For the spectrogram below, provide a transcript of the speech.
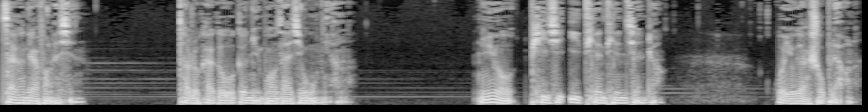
再看第二封来信，他说：“凯哥，我跟女朋友在一起五年了，女友脾气一天天见长，我有点受不了了。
